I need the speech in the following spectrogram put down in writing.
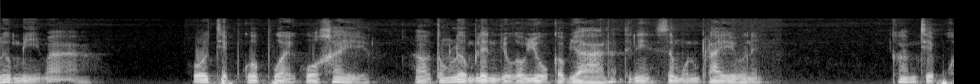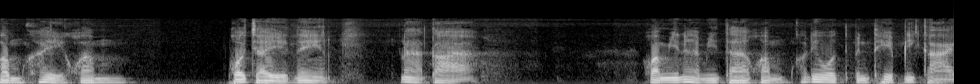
เริ่มมีมากลัวเจ็บกลัวป่วยกลัวไข้เราต้องเริ่มเล่นอยู่กับอยู่กับยาแล้วทีนี้สมุนไพรพวกนี้ความเจ็บความไข้ความพอใจในหน้าตา ความมีหน้ามีตาความเขาเรียกว่าเป็นเทพนิกาย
